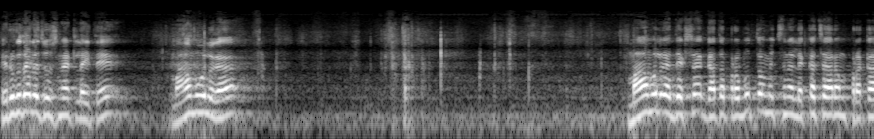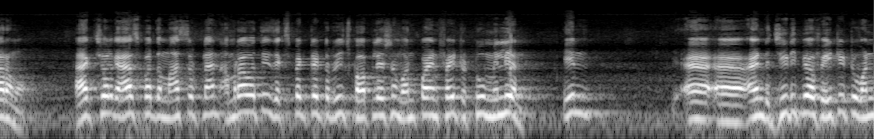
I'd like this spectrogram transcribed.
పెరుగుదల చూసినట్లయితే మామూలుగా మామూలుగా అధ్యక్ష గత ప్రభుత్వం ఇచ్చిన లెక్కచారం ప్రకారము యాక్చువల్గా as per the master plan Amaravati is expected to reach population one point five to two million in and GDP of eighty to one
